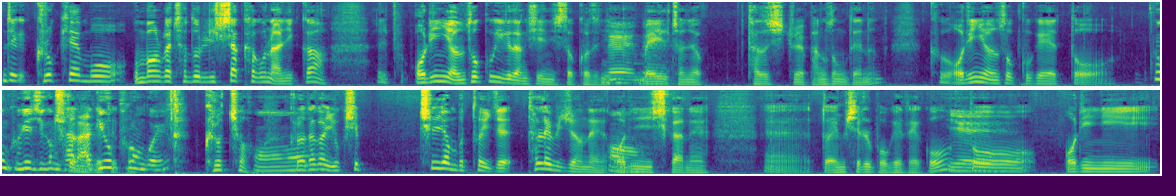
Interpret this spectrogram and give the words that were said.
근데 그렇게 뭐 음방울과 차돌이를 시작하고 나니까 어린이 연속극이 그 당시엔 있었거든요. 네, 네. 매일 저녁 5시쯤에 방송되는 그 어린이 연속극에 또 그럼 그게 지금 다 라디오 되고. 프로인 거예요? 그렇죠. 어. 그러다가 67년부터 이제 텔레비전에 어. 린이 시간에 에, 또 MC를 보게 되고 예. 또 어린이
